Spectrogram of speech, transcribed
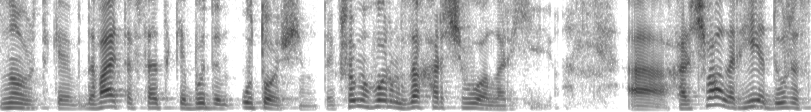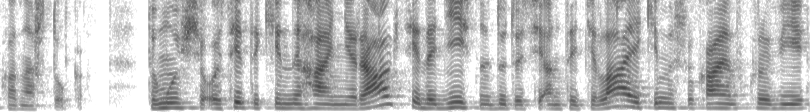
знову ж таки, давайте все-таки будемо уточнювати. Якщо ми говоримо за харчову алергію, е, харчова алергія дуже складна штука. Тому що оці такі негайні реакції, де дійсно йдуть оці антитіла, які ми шукаємо в крові,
